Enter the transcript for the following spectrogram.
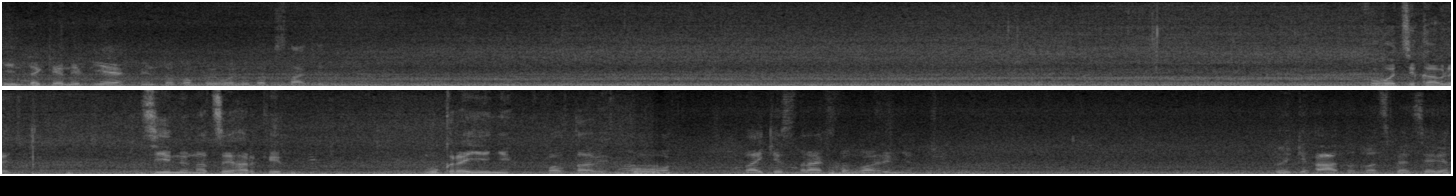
Кінь таке не п'є, він тільки пиво любить, кстати. Кого цікавлять ціни на цигарки в Україні, в Полтаві. О, лайки страйк 102 гривня. А, то 25 сигарет.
